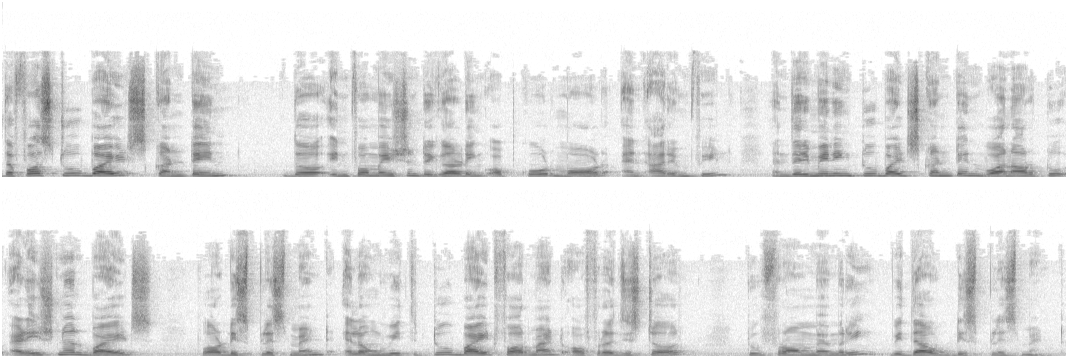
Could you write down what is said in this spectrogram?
The first 2 bytes contain the information regarding opcode, mod and RM field and the remaining 2 bytes contain 1 or 2 additional bytes for displacement along with 2 byte format of register to from memory without displacement.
